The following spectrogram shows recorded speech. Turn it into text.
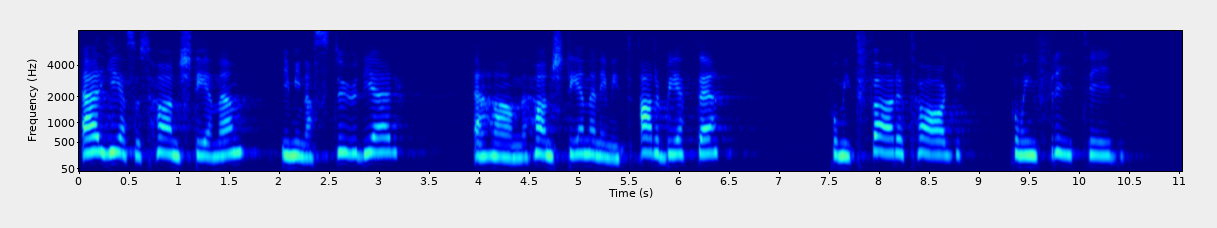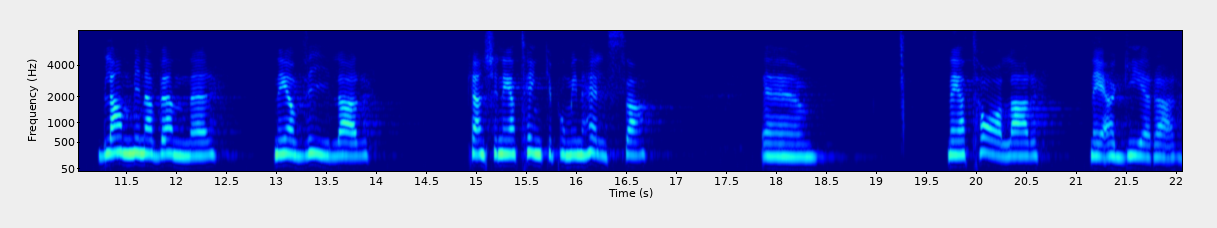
är Jesus hörnstenen i mina studier? Är han hörnstenen i mitt arbete? På mitt företag? På min fritid? Bland mina vänner? När jag vilar? Kanske när jag tänker på min hälsa? Eh, när jag talar? När jag agerar?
